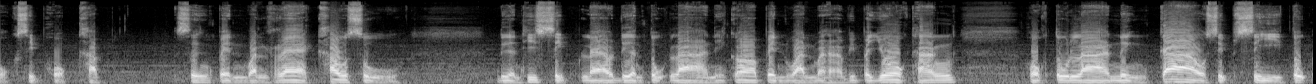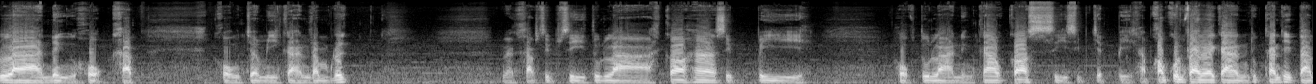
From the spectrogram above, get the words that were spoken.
2566 ครับ ซึ่งเป็นวันแรกเข้าสู่เดือนที่ 10 แล้วเดือนตุลานี่ก็เป็นวันมหาวิปโยคทั้ง 6 ตุลา 19 14 ตุลา 16 ครับ คงจะมีการรำลึกนะครับ 14 ตุลาก็ 50 ปี 6 ตุลา 19 ก็ 47 ปีครับ ขอบคุณแฟนรายการทุกท่านที่ตาม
